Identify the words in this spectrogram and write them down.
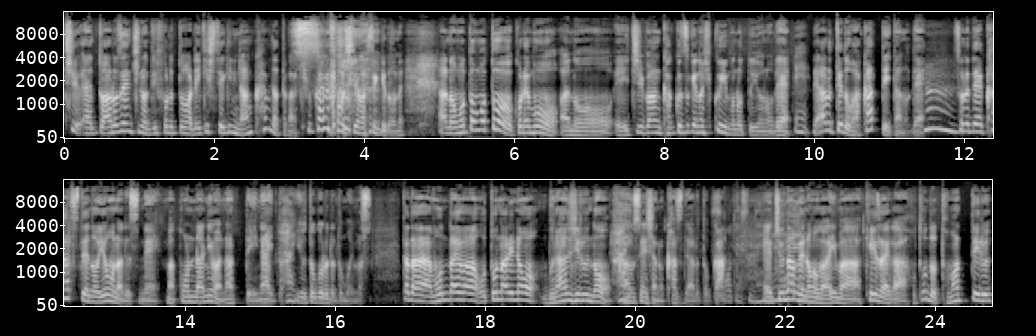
中、えっと、アルゼンチンのデフォルトは歴史的に何回目だったかな ?9 回目かもしれませんけどね。あの、もともとこれも、あの、一番格付けの低いものというので、である程度分かっていたので、うん、それでかつてのようなですね、まあ混乱にはなっていないというところだと思います。はいただ問題はお隣のブラジルの感染者の数であるとか、はいえ中南米の方が今経済がほとんど止まっている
